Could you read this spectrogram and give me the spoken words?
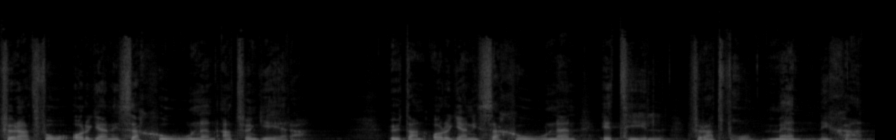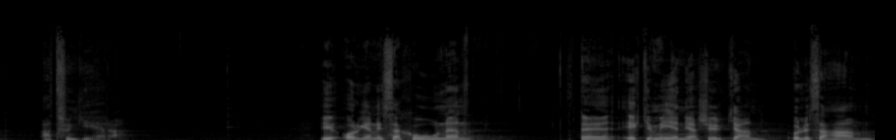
för att få organisationen att fungera utan organisationen är till för att få människan att fungera. I organisationen eh, Ekumeniakyrkan Ulricehamn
